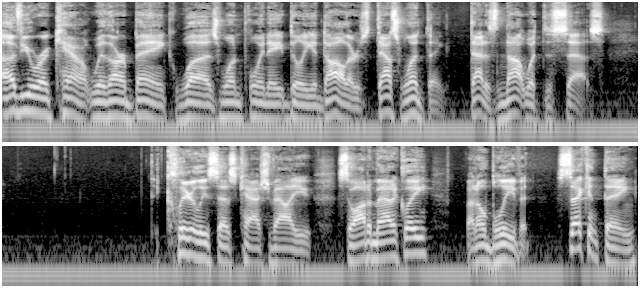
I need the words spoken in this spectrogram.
of your account with our bank was 1.8 billion dollars, that's one thing. That is not what this says. It clearly says cash value. So automatically, I don't believe it. Second thing,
